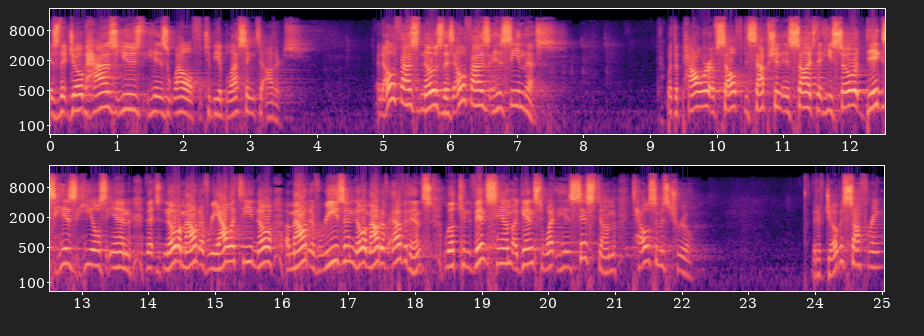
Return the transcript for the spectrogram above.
is that Job has used his wealth to be a blessing to others. And Eliphaz knows this. Eliphaz has seen this. But the power of self deception is such that he so digs his heels in that no amount of reality, no amount of reason, no amount of evidence will convince him against what his system tells him is true. That if Job is suffering,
